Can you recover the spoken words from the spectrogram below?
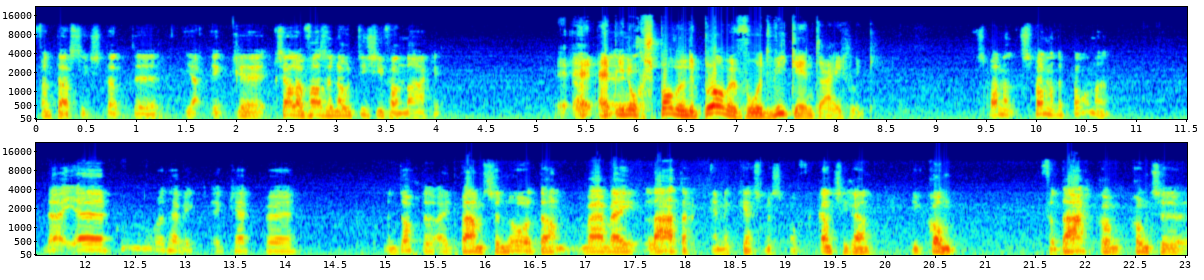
fantastisch. Dat, eh, ja, ik, eh, ik zal er vast een notitie van maken. He- heb je nog spannende plannen voor het weekend eigenlijk? Spannend, spannende plannen. Nee, wat heb ik? Ik heb een dochter uit Paamse Noord dan, waar wij later in mijn kerstmis op vakantie gaan. Die komt, vandaag komt, komt ze,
